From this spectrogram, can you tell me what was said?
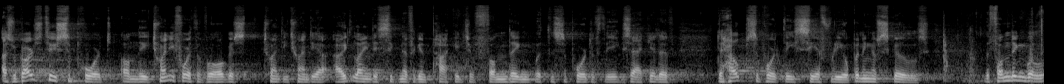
As regards to support, on the 24th of August 2020, I outlined a significant package of funding with the support of the Executive to help support the safe reopening of schools. The funding will,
